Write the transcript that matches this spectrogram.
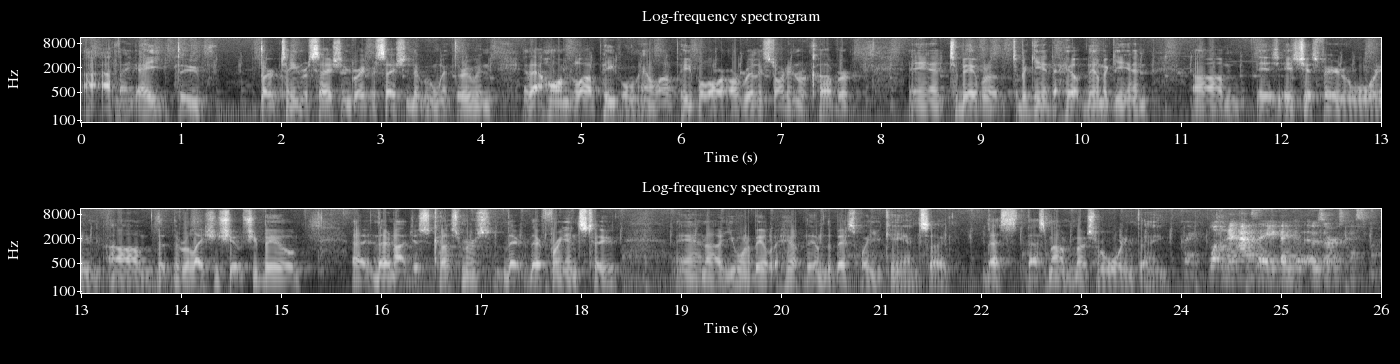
I, I think eight through 13 recession, Great Recession that we went through, and, and that harmed a lot of people, and a lot of people are, are really starting to recover. And to be able to, to begin to help them again, um, it's, it's, just very rewarding. Um, the, the, relationships you build, uh, they're not just customers, they're, they're friends too. And uh, you want to be able to help them the best way you can. So that's that's my most rewarding thing. Great. Well, and as a Bank of the Ozarks customer,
